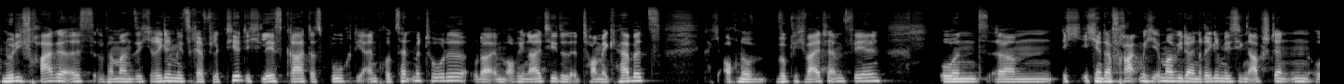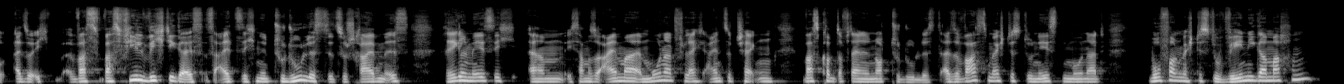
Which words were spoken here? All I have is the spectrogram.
Nur die Frage ist, wenn man sich regelmäßig reflektiert, ich lese gerade das Buch Die 1%-Methode oder im Originaltitel Atomic Habits, kann ich auch nur wirklich weiterempfehlen. Und ähm, ich, ich hinterfrage mich immer wieder in regelmäßigen Abständen, also ich, was, was viel wichtiger ist, ist, als sich eine To-Do-Liste zu schreiben, ist regelmäßig, ähm, ich sag mal so einmal im Monat vielleicht einzuchecken, was kommt auf deine Not-To-Do-List. Also was möchtest du nächsten Monat, wovon möchtest du weniger machen,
